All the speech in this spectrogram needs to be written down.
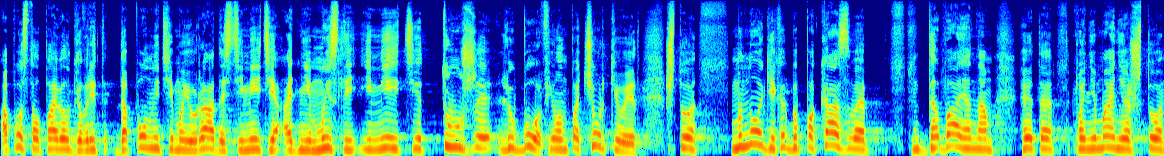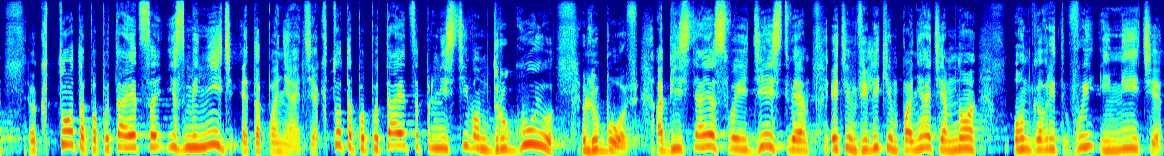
Апостол Павел говорит, дополните мою радость, имейте одни мысли, имейте ту же любовь. И он подчеркивает, что многие, как бы показывая, давая нам это понимание, что кто-то попытается изменить это понятие, кто-то попытается принести вам другую любовь, объясняя свои действия этим великим понятием, но он говорит, вы имеете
